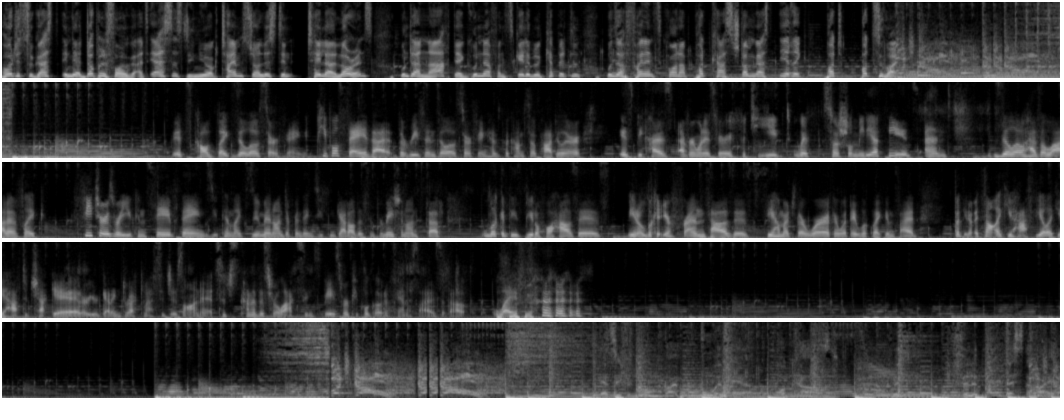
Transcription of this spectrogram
Heute zu Gast in der Doppelfolge als erstes die New York Times Journalistin Taylor Lawrence und danach der Gründer von Scalable Capital, unser Finance Corner Podcast Stammgast Erik Pott Potzuweit. It's called like Zillow surfing. People say that the reason Zillow surfing has become so popular is because everyone is very fatigued with social media feeds and Zillow has a lot of like features where you can save things, you can like zoom in on different things, you can get all this information on stuff. Look at these beautiful houses, you know, look at your friends' houses, see how much they're worth or what they look like inside. But you know, it's not like you have feel like you have to check it or you're getting direct messages on it. So just kind of this relaxing space where people go to fantasize about life. Herzlich willkommen beim OMR Podcast mit Philipp Westermeier.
